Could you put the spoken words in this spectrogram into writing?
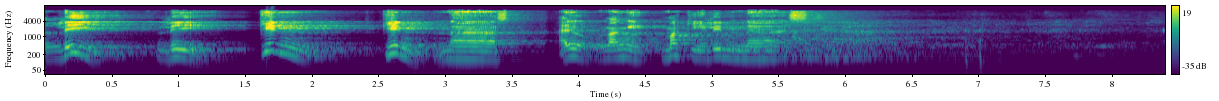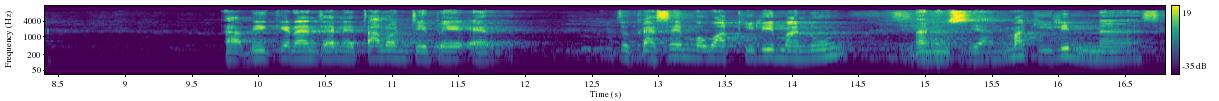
li, li, kin, kin, nas. Ayo ulangi, makilin nas. Tak pikir ancane calon DPR. Tugasnya mewakili manu, manusia, makilin nas.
